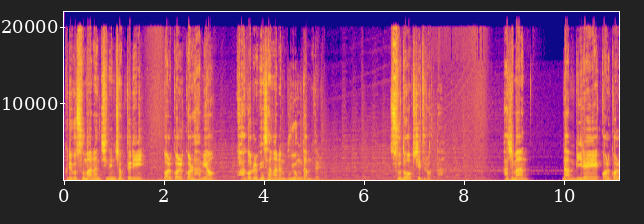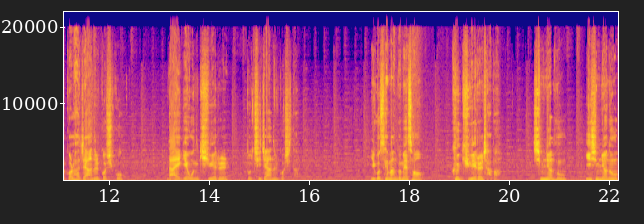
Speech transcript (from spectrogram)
그리고 수많은 친인척들이 껄껄껄 하며 과거를 회상하는 무용담들. 수도 없이 들었다. 하지만 난 미래에 껄껄껄 하지 않을 것이고 나에게 온 기회를 놓치지 않을 것이다. 이곳 새만금에서 그 기회를 잡아 10년 후, 20년 후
